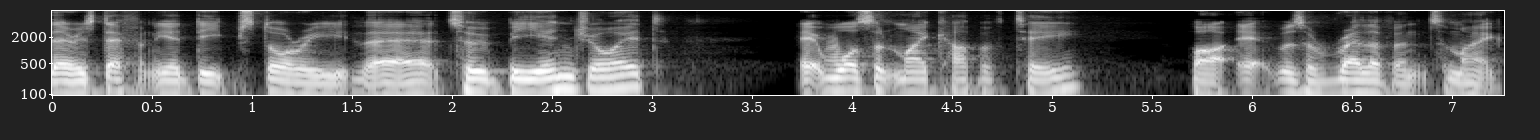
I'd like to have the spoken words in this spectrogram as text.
There is definitely a deep story there to be enjoyed. It wasn't my cup of tea, but it was relevant to my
